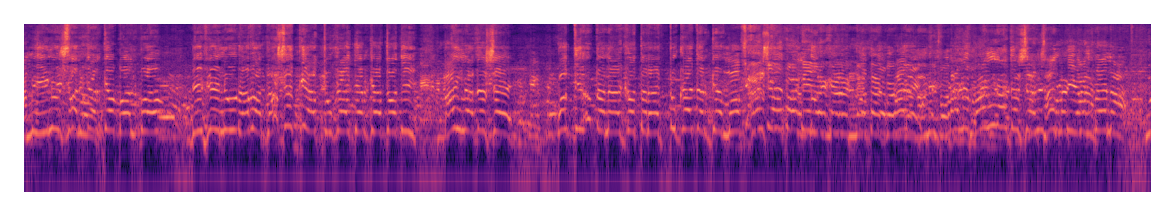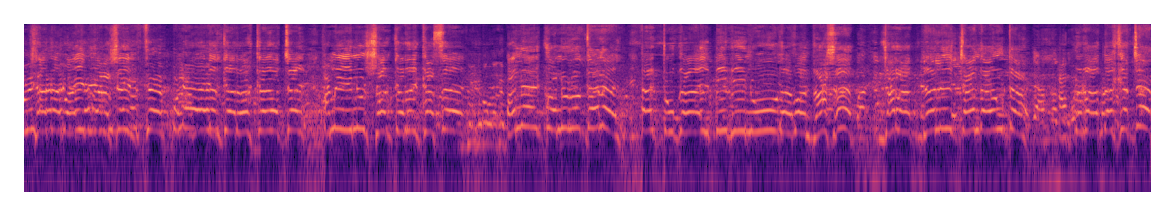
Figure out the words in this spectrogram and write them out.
আমি ইনু সরকারকে বলব বিভি নূর আবার রাশেদকে টুকাইদেরকে যদি বাংলাদেশে প্রতিহত না করতে পারে, টুকাইদেরকে মাফ জাতীয় পার্টির লেখার নেতা কর্মী তাহলে বাংলাদেশে শান্তি আসবে না সেনাবাহিনী আসে আমাদেরকে রক্ষা হচ্ছে সরকারের কাছে অনেক অনুরোধ জানাই। টুকাই বিভিন্ন নূর এবং রাশেদ, যারা ডেলি চাঁদা উঠে আপনারা দেখেছেন?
